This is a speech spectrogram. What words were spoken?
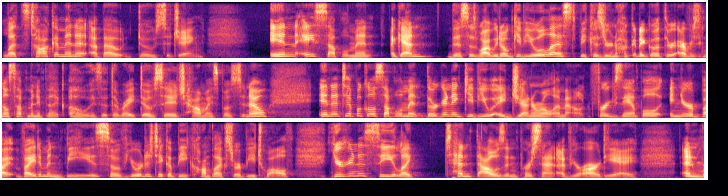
let's talk a minute about dosaging in a supplement, again, this is why we don't give you a list because you're not going to go through every single supplement and be like, oh, is it the right dosage? How am I supposed to know? In a typical supplement, they're going to give you a general amount. For example, in your bi- vitamin Bs, so if you were to take a B complex or a B12, you're going to see like 10,000% of your RDA. And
